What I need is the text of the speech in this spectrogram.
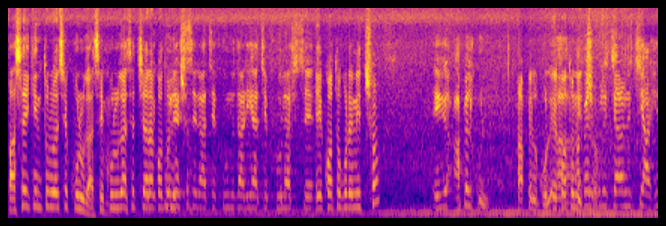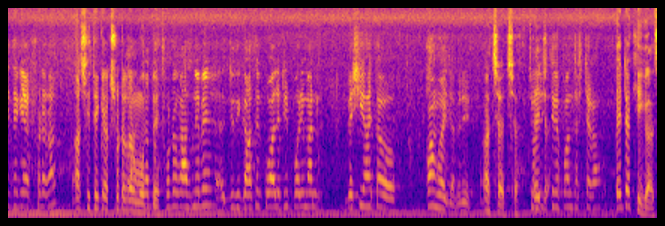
পাশেই কিন্তু রয়েছে কুল গাছ। এই কুল গাছের চারা কত নিচ্ছ? গাছে কুল দাঁড়িয়ে আছে ফুল আসছে। এ কত করে নিচ্ছ? এই আপেল কুল। আপেল কুল। এ কত হ্যাঁ, নিচ্ছ? আপেল কুলের চারা নিচ্ছি আশি থেকে একশো টাকা। আশি থেকে একশো টাকার মধ্যে। ছোট গাছ নেবে যদি গাছের কোয়ালিটির পরিমাণ বেশি হয় তো কম হয়ে যাবে রেট আচ্ছা আচ্ছা। চল্লিশ থেকে পঞ্চাশ টাকা। এটা কি গাছ?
